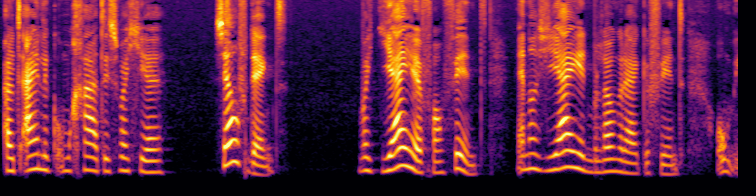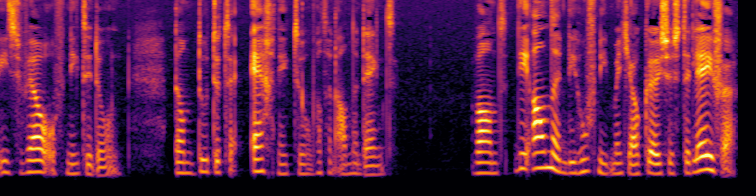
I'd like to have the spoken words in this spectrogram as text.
uiteindelijk om gaat, is wat je zelf denkt wat jij ervan vindt. En als jij het belangrijker vindt om iets wel of niet te doen, dan doet het er echt niet toe wat een ander denkt. Want die ander die hoeft niet met jouw keuzes te leven.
